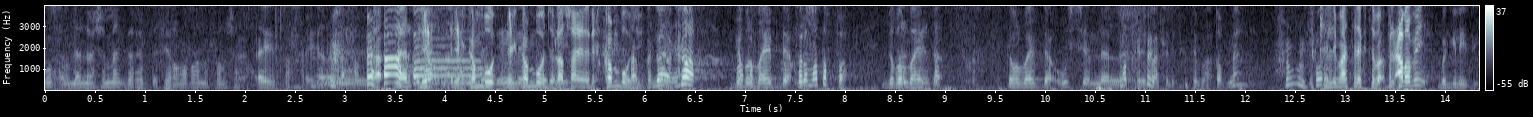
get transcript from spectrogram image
وصل. لأنه عشان ما يقدر يبدأ في رمضان الفرن شغال. إي صح. إي لا لا، ريح ريح كمبود ريح كمبودي لا صحيح ريح كمبودي بس لا قبل ما يبدأ ترى ما طفى. قبل ما يبدأ. قبل ما يبدأ وش ال- الكلمات اللي تكتبها؟ طب من؟ الكلمات اللي اكتبها في العربي؟ بإنجليزي.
